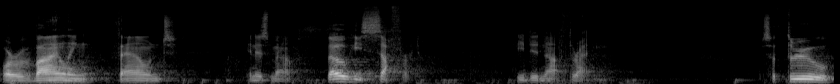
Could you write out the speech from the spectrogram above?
or reviling found in his mouth. Though he suffered, he did not threaten. So, through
